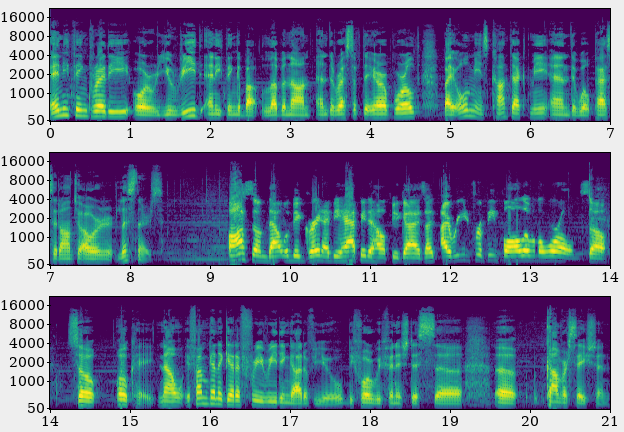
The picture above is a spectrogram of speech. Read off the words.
anything ready or you read anything about Lebanon and the rest of the Arab world, by all means contact me and we'll pass it on to our listeners. Awesome, that would be great. I'd be happy to help you guys. I, I read for people all over the world, so So, okay, now if I'm going to get a free reading out of you before we finish this uh, uh, conversation,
